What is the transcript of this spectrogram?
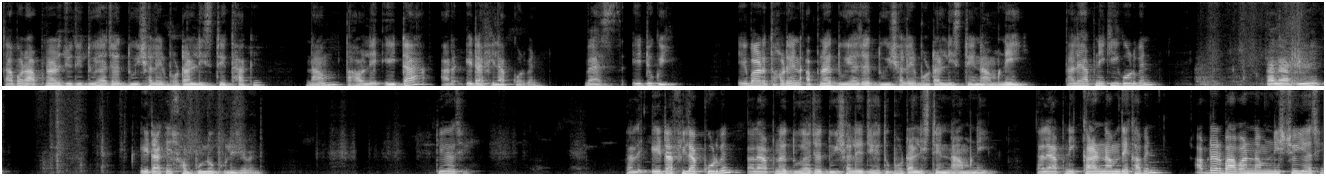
তারপর আপনার যদি দুই হাজার দুই সালের ভোটার লিস্টে থাকে নাম, তাহলে এটা আর এটা ফিল করবেন। ব্যাস, এটুকুই। এবার ধরেন আপনার দুই হাজার দুই সালের ভোটার লিস্টে নাম নেই। তাহলে আপনি কি করবেন? তাহলে আপনি এটাকে সম্পূর্ণ ভুলে যাবেন। ঠিক আছে? তাহলে এটা ফিল আপ করবেন। তাহলে আপনার দু হাজার দুই সালে যেহেতু ভোটার লিস্টে নাম নেই, তাহলে আপনি কার নাম দেখাবেন? আপনার বাবার নাম নিশ্চয়ই আছে।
